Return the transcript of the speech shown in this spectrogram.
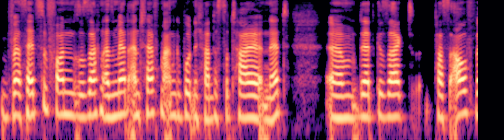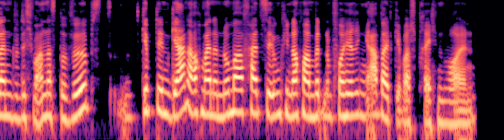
Was hältst du von so Sachen? Also mir hat ein Chef mal angeboten, ich fand das total nett. Ähm, der hat gesagt, pass auf, wenn du dich woanders bewirbst, gib denen gerne auch meine Nummer, falls sie irgendwie nochmal mit einem vorherigen Arbeitgeber sprechen wollen.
